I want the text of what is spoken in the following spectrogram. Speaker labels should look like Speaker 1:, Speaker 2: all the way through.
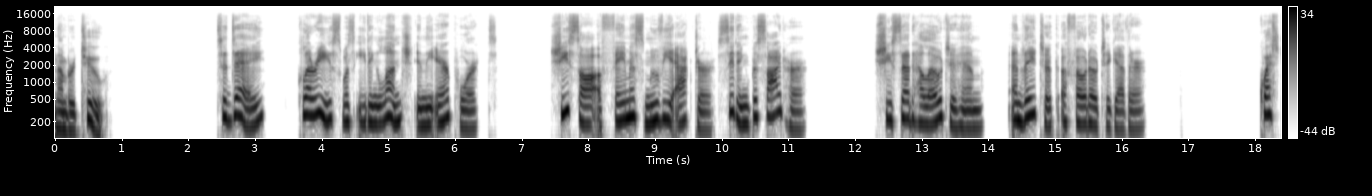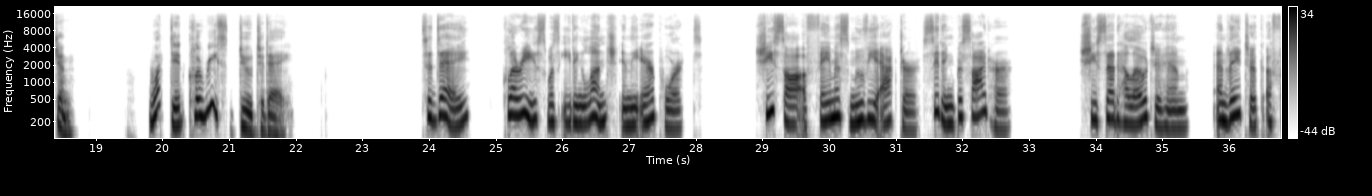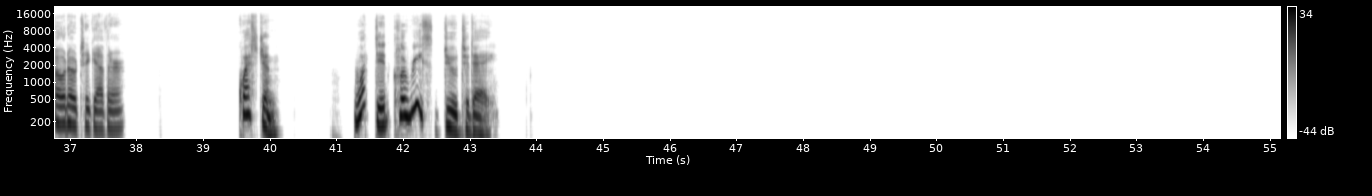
Speaker 1: Number 2.
Speaker 2: Today, Clarice was eating lunch in the airport. She saw a famous movie actor sitting beside her. She said hello to him, and they took a photo together.
Speaker 1: Question. What did Clarice do today?
Speaker 2: Today, Clarice was eating lunch in the airport. She saw a famous movie actor sitting beside her. She said hello to him, and they took a photo together.
Speaker 1: Question. What did Clarice do today?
